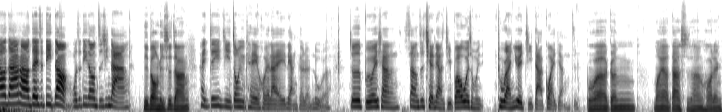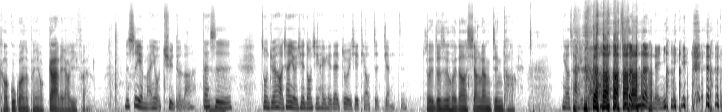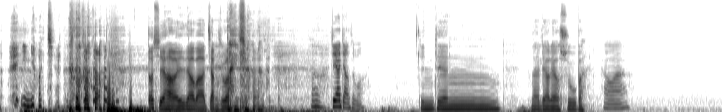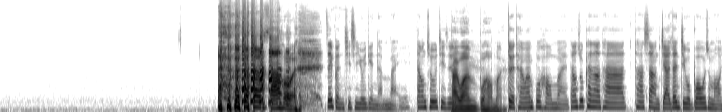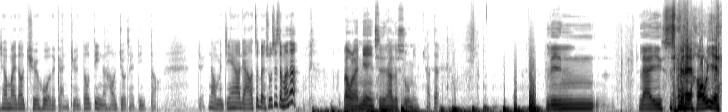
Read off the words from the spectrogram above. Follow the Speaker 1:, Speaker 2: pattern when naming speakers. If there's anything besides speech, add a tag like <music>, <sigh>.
Speaker 1: Hello，大家好，这里是地洞，我是地洞执行长。
Speaker 2: 地洞理事长，
Speaker 1: 嗨，这一集终于可以回来两个人录了，就是不会像上次前两集，不知道为什么突然越级打怪这样子。
Speaker 2: 不会啊，跟玛雅大使和花莲考古馆的朋友尬聊一番。
Speaker 1: 那是也蛮有趣的啦，但是总觉得好像有一些东西还可以再做一些调整这样子。
Speaker 2: 所以这次回到香亮金塔，
Speaker 1: 你要唱一下吗，真 <laughs> 的很冷呢、你 <laughs> 硬要讲。<laughs>
Speaker 2: 都写好了，一定要把它讲出来一下。
Speaker 1: 啊，今天要讲什么？
Speaker 2: 今天来聊聊书吧。
Speaker 1: 好啊，
Speaker 2: 撒谎。
Speaker 1: 这本其实有一点难买耶。当初其实
Speaker 2: 台湾不好买，
Speaker 1: 对台湾不好买，当初看到它它上架，但结果不知道为什么好像卖到缺货的感觉，都订了好久才订到。对，那我们今天要聊这本书是什么呢？
Speaker 2: 让我来念一次它的书名：
Speaker 1: 好的，
Speaker 2: 林来水好野。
